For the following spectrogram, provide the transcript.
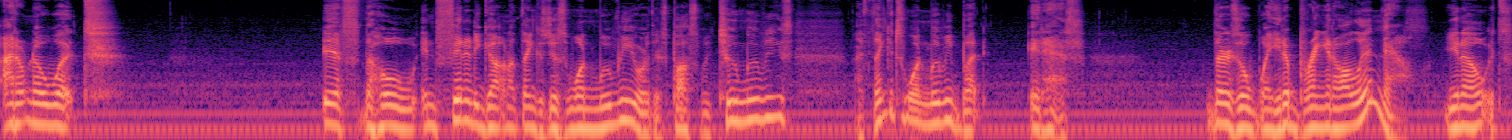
I don't know what, if the whole Infinity Gauntlet thing is just one movie or there's possibly two movies. I think it's one movie, but it has there's a way to bring it all in now. You know, it's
